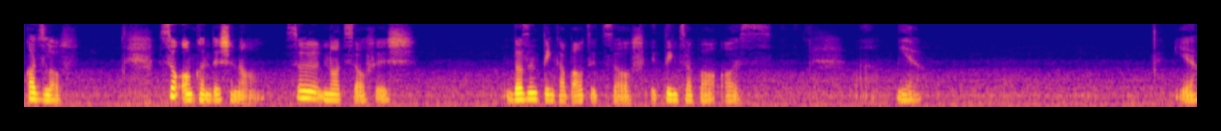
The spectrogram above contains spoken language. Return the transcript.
God's love, so unconditional, so not selfish. It doesn't think about itself, it thinks about us. Uh, yeah. Yeah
